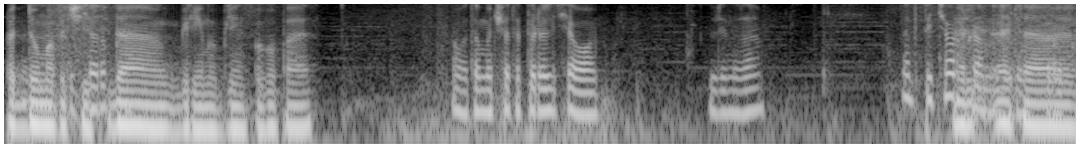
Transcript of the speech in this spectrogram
Под Дума почти всегда Грим и блинк покупает. А вот ему что-то прилетело. Линза. Это пятерка. Это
